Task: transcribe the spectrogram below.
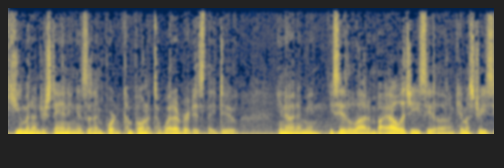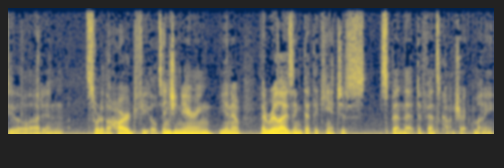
human understanding is an important component to whatever it is they do. You know what I mean? You see it a lot in biology, you see it a lot in chemistry, you see it a lot in sort of the hard fields, engineering. You know, they're realizing that they can't just spend that defense contract money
